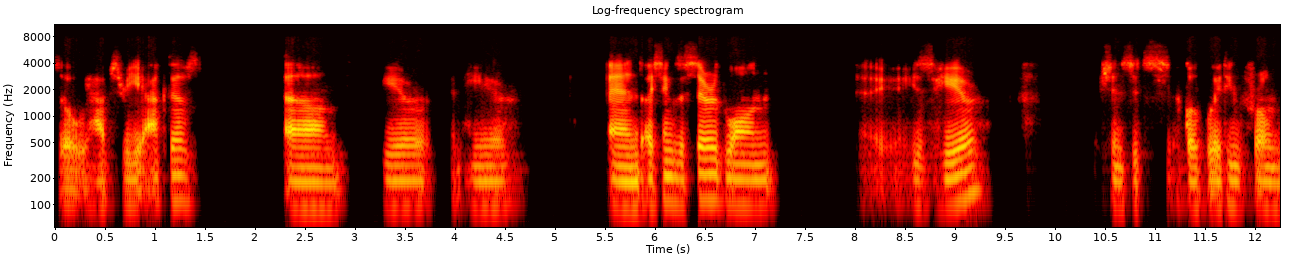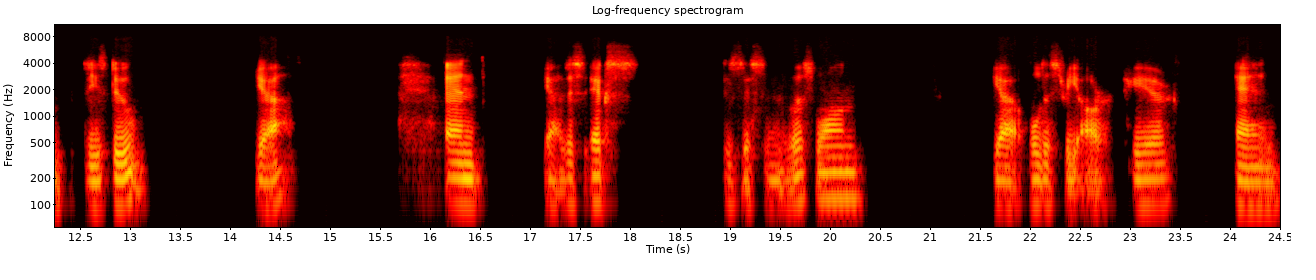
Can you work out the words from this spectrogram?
So we have three reactives um, here and here. And I think the third one uh, is here since it's calculating from these two. Yeah. And yeah, this X is this in this one yeah, all the three are here. And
